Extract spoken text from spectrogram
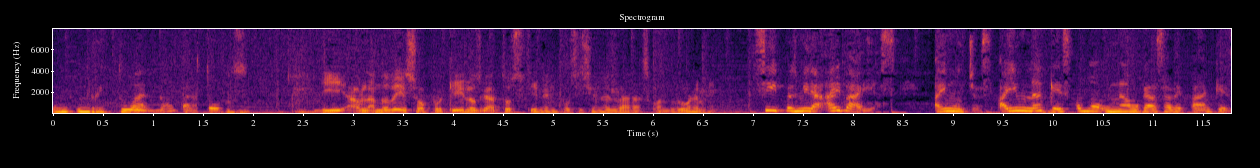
un, ritual, ¿no? Para todos. Y hablando de eso, ¿por qué los gatos tienen posiciones raras cuando duermen? Sí, pues mira, hay varias. Hay muchas. Hay una que es como una hogaza de pan que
